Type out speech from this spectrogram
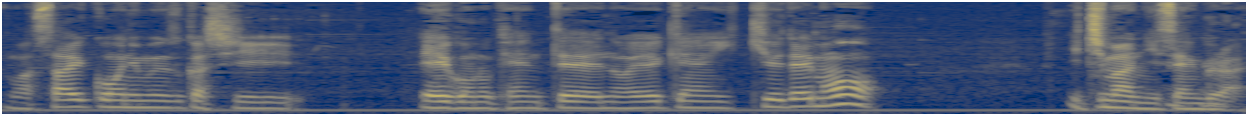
まあ、最高に難しい英語の検定の英検1級でも1万2000ぐらい。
